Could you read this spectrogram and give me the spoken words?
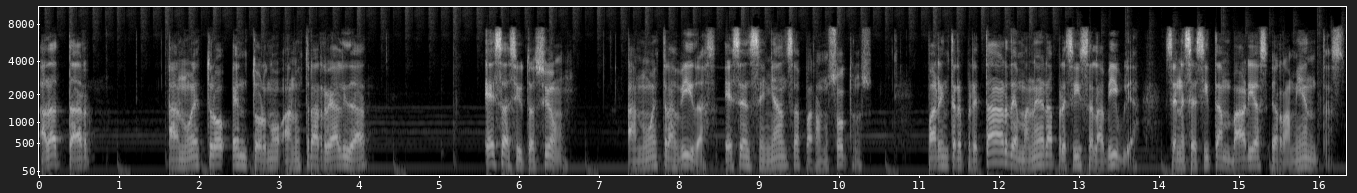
adaptar a nuestro entorno, a nuestra realidad, esa situación a nuestras vidas, esa enseñanza para nosotros. Para interpretar de manera precisa la Biblia se necesitan varias herramientas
